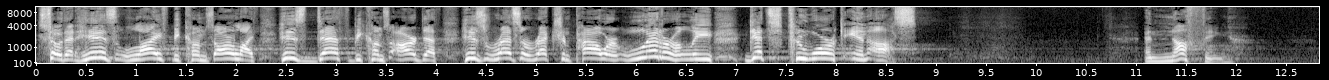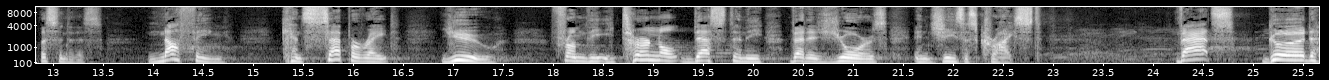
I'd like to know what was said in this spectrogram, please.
so that his life becomes our life, his death becomes our death, his resurrection power literally gets to to work in us. And nothing, listen to this, nothing can separate you from the eternal destiny that is yours in Jesus Christ. That's good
